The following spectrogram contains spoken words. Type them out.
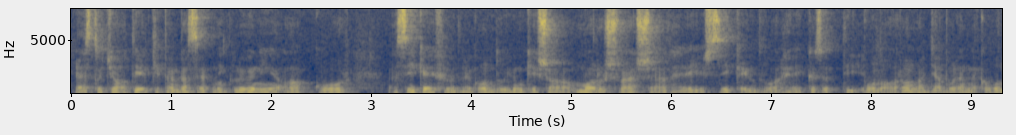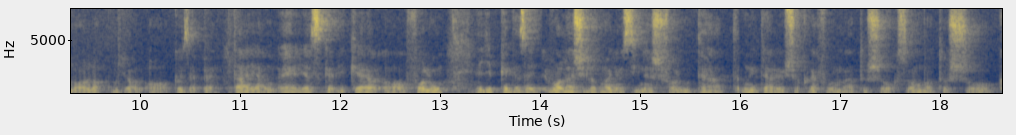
Ezt, hogyha a térképen beszeretnénk lőni, akkor Székelyföldre gondoljunk, és a Marosvásárhely és Székelyudvarhely közötti vonalra, nagyjából ennek a vonalnak ugyan a közepe táján helyezkedik el a falu. Egyébként ez egy vallásilag nagyon színes falu, tehát unitáriusok, reformátusok, szombatosok,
